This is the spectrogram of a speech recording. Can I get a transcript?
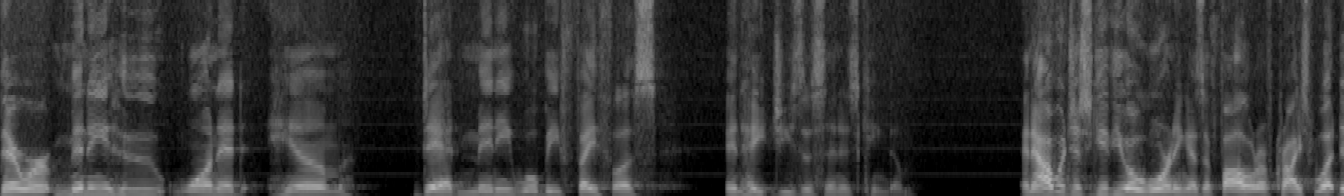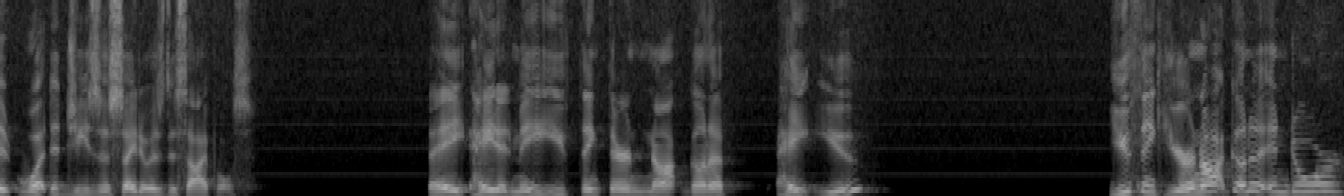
there were many who wanted him dead. Many will be faithless and hate Jesus and his kingdom. And I would just give you a warning as a follower of Christ. What did, what did Jesus say to his disciples? They hated me. You think they're not going to hate you? You think you're not going to endure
